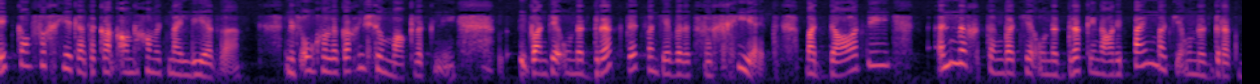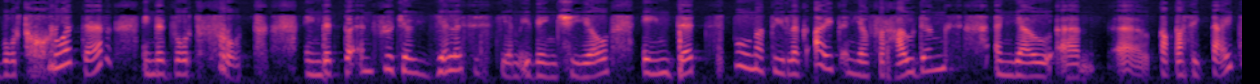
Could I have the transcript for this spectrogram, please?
net kan vergeet dat ek kan aangaan met my lewe. En dit is ongelukkig nie so maklik nie want jy onderdruk dit want jy wil dit vergeet maar daardie inligting wat jy onderdruk en daardie pyn wat jy onderdruk word groter en dit word vrot en dit beïnvloed jou hele stelsel éventueel en dit spoel natuurlik uit in jou verhoudings in jou ehm um, uh kapasiteit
